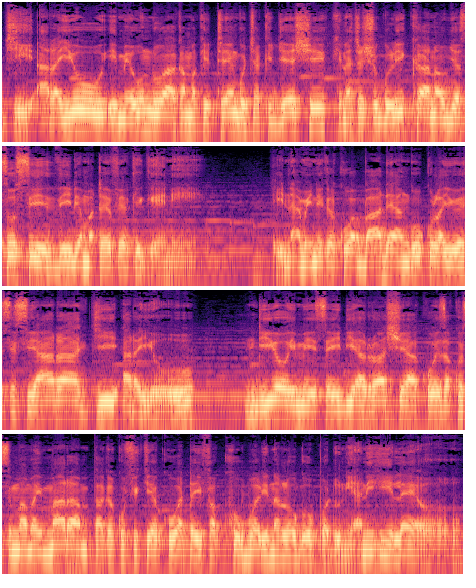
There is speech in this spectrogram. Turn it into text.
GRU imeundwa kama kitengo cha kijeshi kinachoshughulika na ujasusi dhidi ya mataifa ya kigeni. Inaaminika kuwa baada ya anguko la USSR, GRU ndiyo imeisaidia Russia kuweza kusimama imara mpaka kufikia kuwa taifa kubwa linalogopwa duniani hii leo.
